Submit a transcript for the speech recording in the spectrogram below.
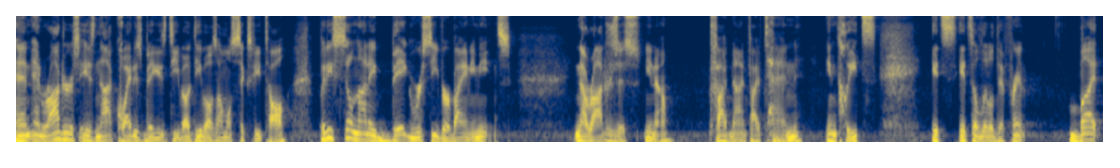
And and Rodgers is not quite as big as Deebo. Deebo is almost six feet tall, but he's still not a big receiver by any means. Now Rodgers is, you know, five nine, five ten in cleats. It's it's a little different, but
